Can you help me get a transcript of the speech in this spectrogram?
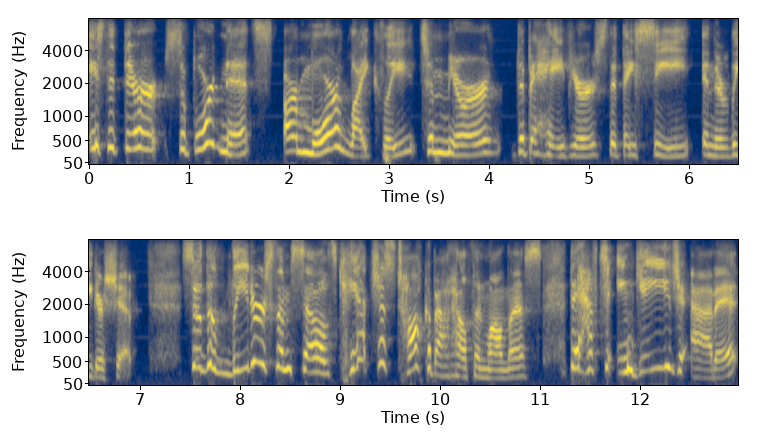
is that their subordinates are more likely to mirror the behaviors that they see in their leadership. So the leaders themselves can't just talk about health and wellness, they have to engage at it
